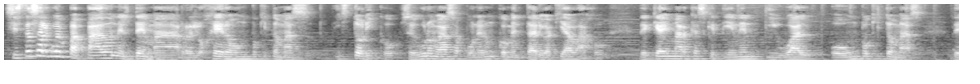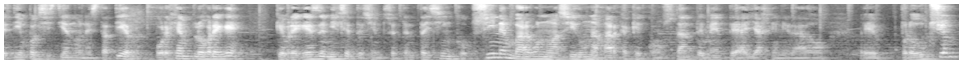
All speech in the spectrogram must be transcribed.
Si estás algo empapado en el tema relojero, un poquito más histórico, seguro me vas a poner un comentario aquí abajo de que hay marcas que tienen igual o un poquito más de tiempo existiendo en esta tierra. Por ejemplo, Breguet, que Breguet es de 1775. Sin embargo, no ha sido una marca que constantemente haya generado eh, producción.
